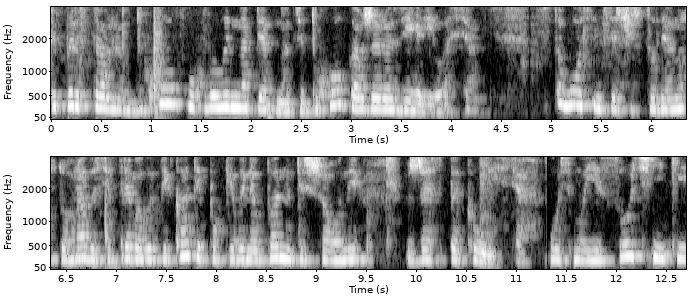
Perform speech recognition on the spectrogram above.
Тепер ставлю в духовку хвилин на 15. Духовка вже розігрілася. 180 чи 190 градусів треба випікати, поки ви не впевнитесь, що вони вже спеклися. Ось мої сочники,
